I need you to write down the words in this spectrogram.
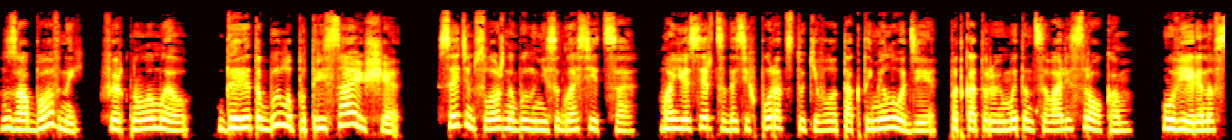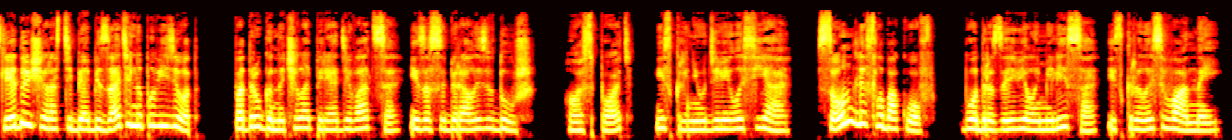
«Забавный?» — фыркнула Мэл. «Да это было потрясающе!» С этим сложно было не согласиться. Мое сердце до сих пор отстукивало такты мелодии, под которую мы танцевали с Роком. «Уверена, в следующий раз тебе обязательно повезет!» Подруга начала переодеваться и засобиралась в душ. «А спать?» Искренне удивилась я. «Сон для слабаков», — бодро заявила Мелиса и скрылась в ванной.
